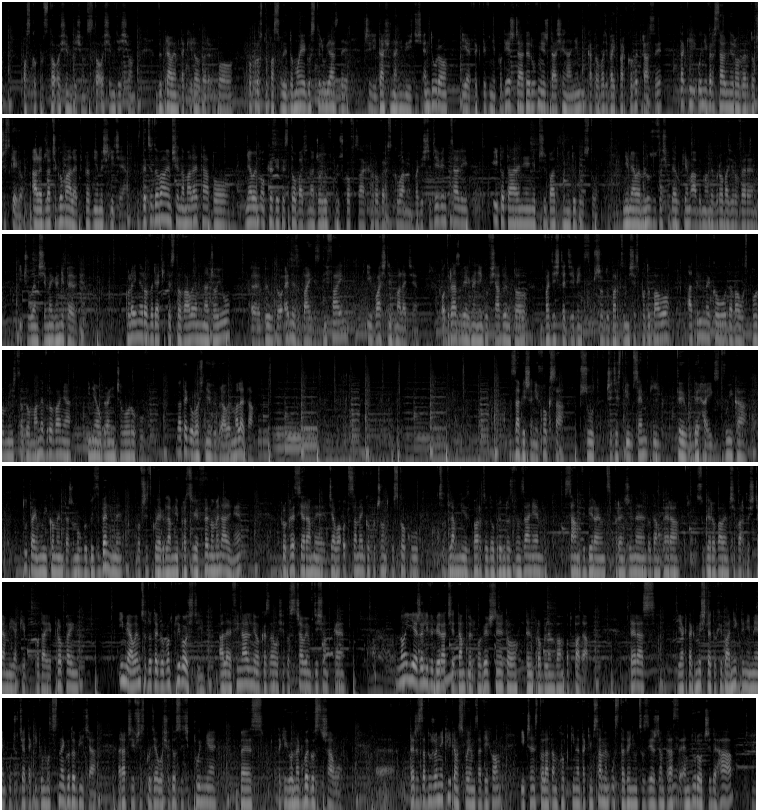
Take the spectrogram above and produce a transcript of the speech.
o skoku 180-180. Wybrałem taki rower, bo po prostu pasuje do mojego stylu jazdy, czyli da się na nim jeździć enduro i efektywnie podjeżdżać. Również da się na nim katować bikeparkowe trasy, taki uniwersalny rower do wszystkiego. Ale dlaczego malet, pewnie myślicie? Zdecydowałem się na maleta, bo miałem okazję testować na Joyu w Kluszkowcach rower z kołami 29 cali i totalnie nie przypadł mi do gustu. Nie miałem luzu za świdełkiem, aby manewrować rowerem i czułem się mega niepewnie. Kolejny rower jaki testowałem na Joyu e, był to NS Bikes Define i właśnie w malecie. Od razu jak na niego wsiadłem to 29 z przodu bardzo mi się spodobało, a tylne koło dawało sporo miejsca do manewrowania i nie ograniczało ruchów. Dlatego właśnie wybrałem maleta. Zawieszenie Foxa, przód 38, tył DHX2. Tutaj mój komentarz mógłby być zbędny, bo wszystko jak dla mnie pracuje fenomenalnie. Progresja ramy działa od samego początku skoku, co dla mnie jest bardzo dobrym rozwiązaniem. Sam wybierając sprężynę do dampera, sugerowałem się wartościami, jakie podaje Propane i miałem co do tego wątpliwości, ale finalnie okazało się to strzałem w dziesiątkę. No i jeżeli wybieracie damper powierzchny, to ten problem wam odpada. Teraz, jak tak myślę, to chyba nigdy nie miałem uczucia takiego mocnego dobicia. Raczej wszystko działo się dosyć płynnie, bez takiego nagłego strzału. E, Też za dużo nie klikam swoją zawiechą i często latam hopki na takim samym ustawieniu, co zjeżdżam trasy enduro czy DH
